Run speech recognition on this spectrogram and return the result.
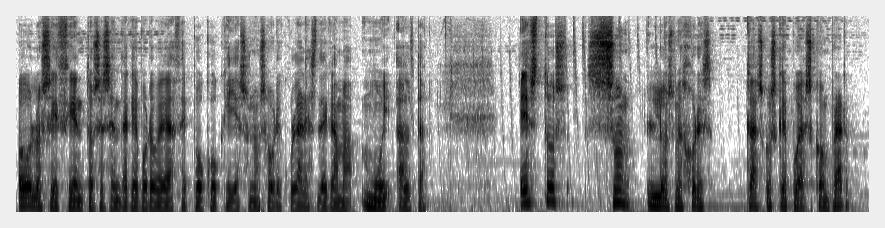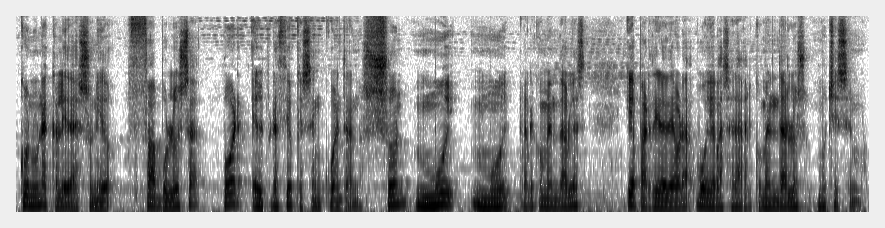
o los 660 que probé hace poco, que ya son unos auriculares de gama muy alta. Estos son los mejores cascos que puedas comprar con una calidad de sonido fabulosa por el precio que se encuentran. Son muy, muy recomendables y a partir de ahora voy a pasar a recomendarlos muchísimo.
